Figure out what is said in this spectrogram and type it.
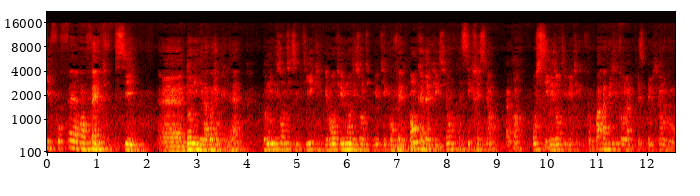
qu'il faut faire en fait, c'est euh, donner des lavages oculaires, donner des antiseptiques, éventuellement des antibiotiques en fait en cas d'infection, la sécrétion, d'accord? Aussi les antibiotiques, il ne faut pas abuser dans la prescription, dans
